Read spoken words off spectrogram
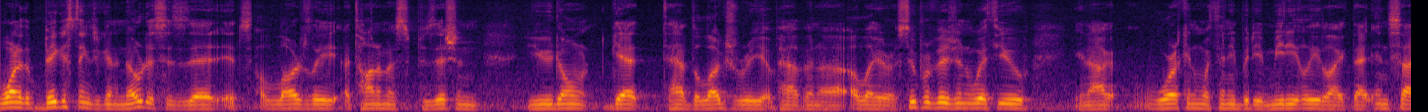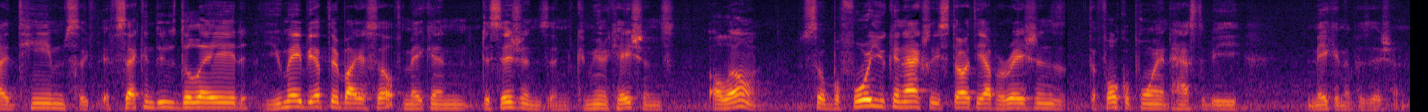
one of the biggest things you're going to notice is that it's a largely autonomous position. You don't get to have the luxury of having a, a layer of supervision with you. You're not working with anybody immediately like that inside team. So if second due's delayed, you may be up there by yourself making decisions and communications alone. So before you can actually start the operations, the focal point has to be making the position.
